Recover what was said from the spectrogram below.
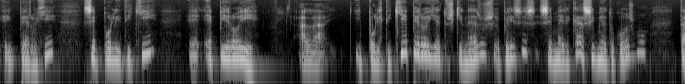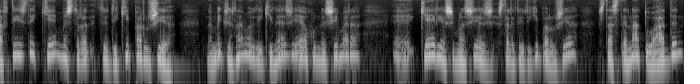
υπεροχή σε πολιτική ε, επιρροή. Αλλά η πολιτική επιρροή για τους Κινέζους επίσης σε μερικά σημεία του κόσμου ταυτίζεται και με στρατιωτική παρουσία. Να μην ξεχνάμε ότι οι Κινέζοι έχουν σήμερα ε, κέρια σημασία στρατιωτική παρουσία στα στενά του Άντεν,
